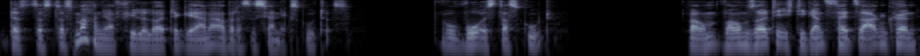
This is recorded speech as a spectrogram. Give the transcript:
das, das, das machen ja viele Leute gerne, aber das ist ja nichts Gutes. Wo, wo ist das gut? Warum, warum sollte ich die ganze Zeit sagen können,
